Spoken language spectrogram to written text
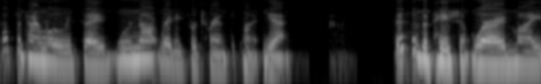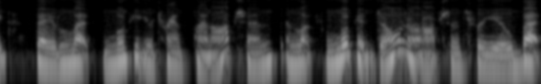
that's the time where we say, we're not ready for transplant yet. This is a patient where I might say, let's look at your transplant options and let's look at donor options for you, but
